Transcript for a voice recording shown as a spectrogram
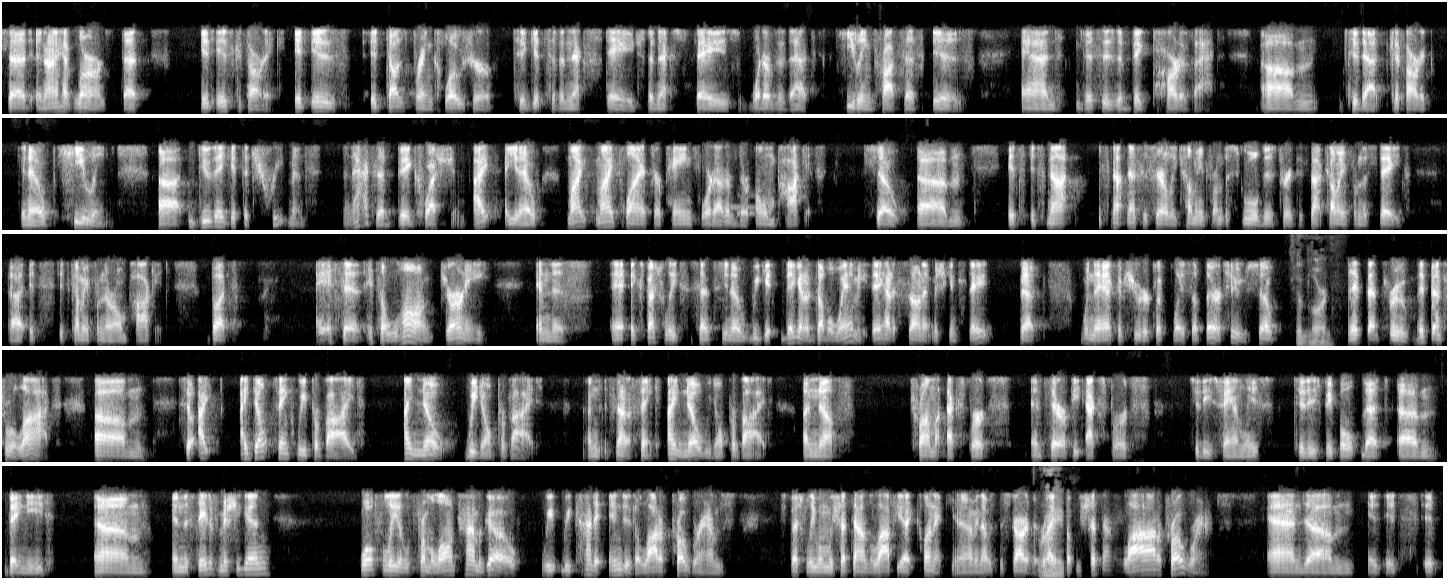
said, and I have learned that it is cathartic. It is. It does bring closure to get to the next stage, the next phase, whatever that healing process is. And this is a big part of that, um, to that cathartic, you know, healing. Uh, do they get the treatment? That's a big question. I, you know, my my clients are paying for it out of their own pocket, so um, it's it's not it's not necessarily coming from the school district. It's not coming from the state. Uh, it's it's coming from their own pocket. But it's a it's a long journey in this, especially since you know we get they got a double whammy. They had a son at Michigan State that when the active shooter took place up there too. So Good Lord. they've been through they've been through a lot. Um, so I I don't think we provide. I know we don't provide, and it's not a think. I know we don't provide enough trauma experts and therapy experts to these families, to these people that um, they need. Um, in the state of Michigan, woefully from a long time ago, we, we kind of ended a lot of programs, especially when we shut down the Lafayette Clinic. You know, I mean, that was the start of it, right? Right. But we shut down a lot of programs, and um, it, it's it.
